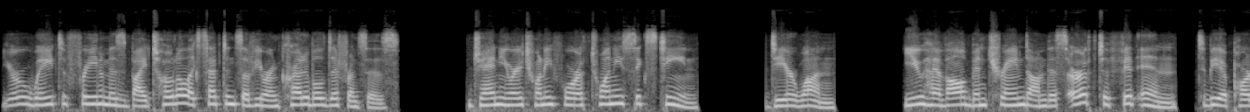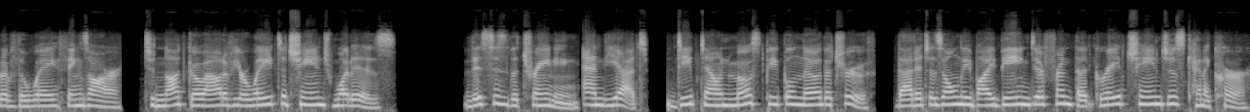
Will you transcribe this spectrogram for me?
Your way to freedom is by total acceptance of your incredible differences. January 24, 2016. Dear one, you have all been trained on this earth to fit in, to be a part of the way things are, to not go out of your way to change what is. This is the training, and yet, deep down, most people know the truth that it is only by being different that great changes can occur.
